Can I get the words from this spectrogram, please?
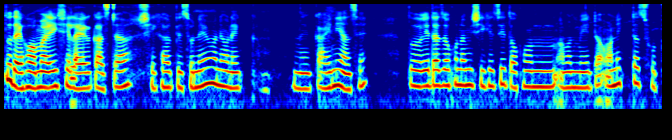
তো দেখো আমার এই সেলাইয়ের কাজটা শেখার পেছনে মানে অনেক উম, কাহিনী আছে। তো এটা যখন আমি শিখেছি তখন আমার মেয়েটা অনেকটা ছোট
